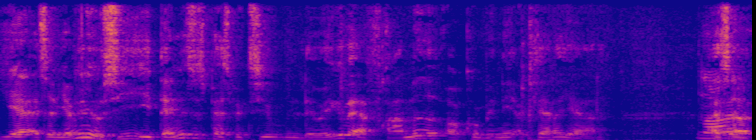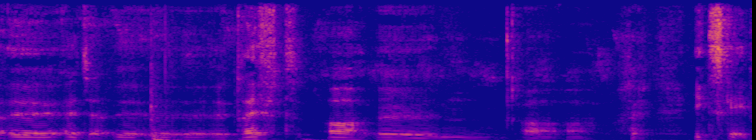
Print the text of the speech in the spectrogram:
Ja, altså jeg vil jo sige, at i et dannelsesperspektiv vil det jo ikke være fremmed at kombinere klat og hjerte. Nej. Altså, øh, altså øh, øh, øh, drift og, øh, og, og ægteskab,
